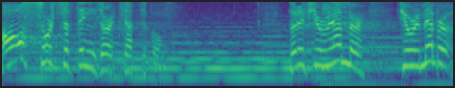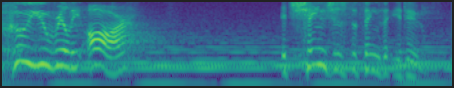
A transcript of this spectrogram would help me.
all sorts of things are acceptable. But if you remember, if you remember who you really are, it changes the things that you do.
